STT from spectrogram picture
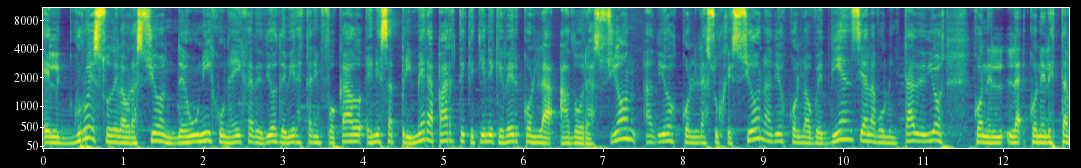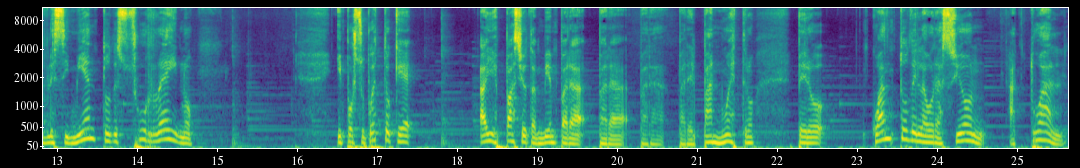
El grueso de la oración de un hijo, una hija de Dios debiera estar enfocado en esa primera parte que tiene que ver con la adoración a Dios, con la sujeción a Dios, con la obediencia a la voluntad de Dios, con el, con el establecimiento de su reino. Y por supuesto que hay espacio también para, para, el pan nuestro, pero ¿cuánto de la oración actual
